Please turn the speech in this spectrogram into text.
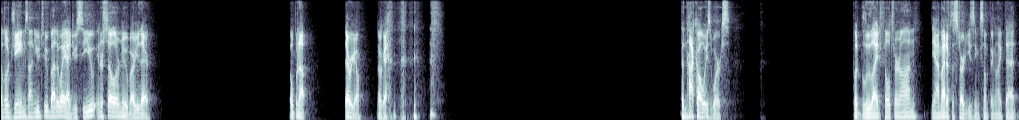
Hello, James on YouTube, by the way. I do see you. Interstellar Noob, are you there? Open up. There we go. Okay. The knock always works. Put blue light filter on. Yeah, I might have to start using something like that.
